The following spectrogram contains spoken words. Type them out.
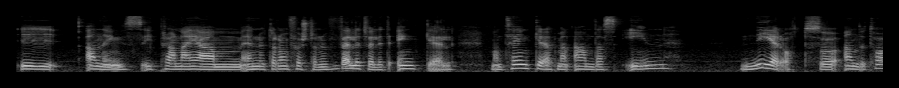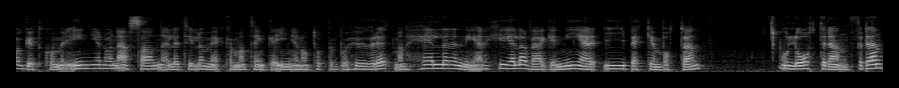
i andnings, i pranayam, en av de första, den är väldigt, väldigt enkel. Man tänker att man andas in neråt. Så andetaget kommer in genom näsan eller till och med kan man tänka in genom toppen på huvudet. Man häller den ner hela vägen ner i bäckenbotten och låter den, för den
